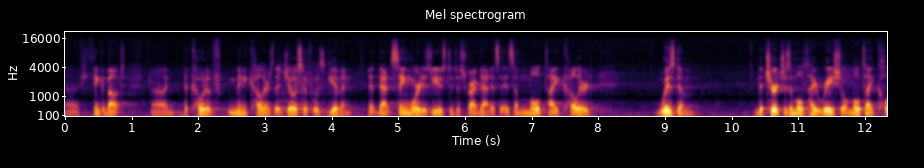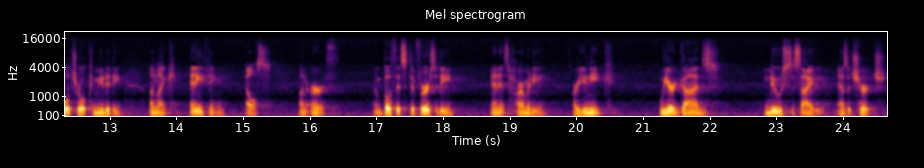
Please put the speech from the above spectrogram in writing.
Uh, if you think about uh, the coat of many colors that Joseph was given, that, same word is used to describe that. It's, it's a multicolored wisdom. The church is a multiracial, multicultural community, unlike anything else on earth. And both its diversity and its harmony are unique. We are God's new society as a church.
